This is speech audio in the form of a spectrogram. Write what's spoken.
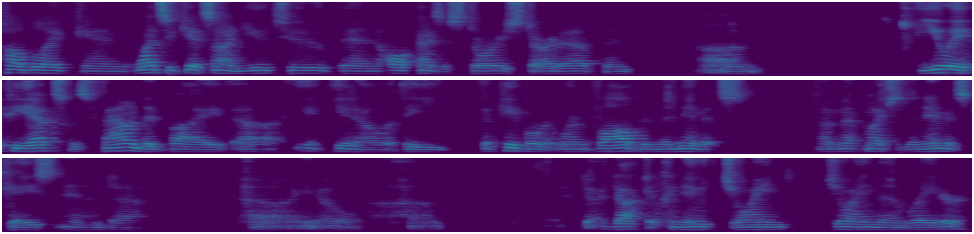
public, and once it gets on YouTube, then all kinds of stories start up, and um, UAPX was founded by you know the the people that were involved in the Nimitz, uh, much of the Nimitz case, and uh, uh, you know um, Dr. Knuth joined joined them later,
